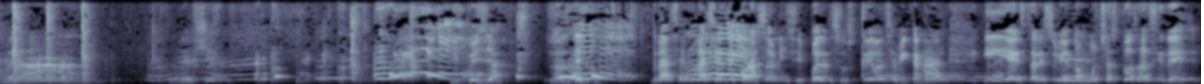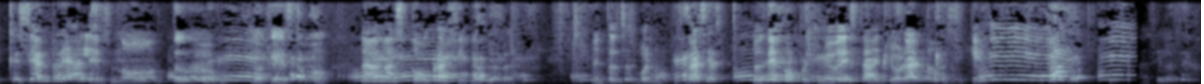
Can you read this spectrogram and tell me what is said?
Me da energía. Y pues ya, los dejo. Gracias, gracias de corazón y si pueden suscríbanse a mi canal y estaré subiendo muchas cosas y de que sean reales, no todo lo que es como nada más compras y bla bla. Entonces, bueno, pues gracias, los dejo porque mi bebé está llorando, así que así los dejo.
